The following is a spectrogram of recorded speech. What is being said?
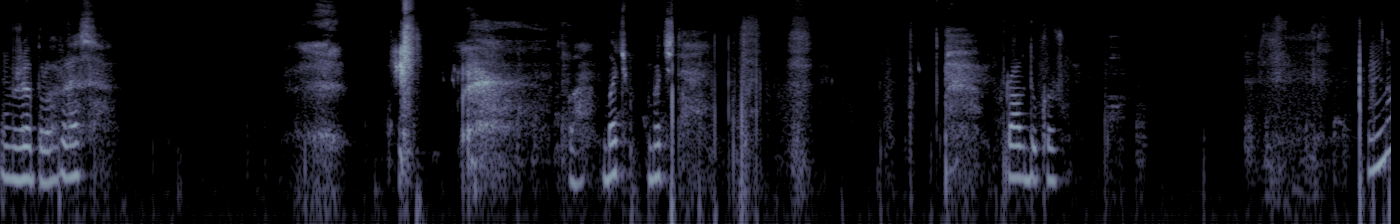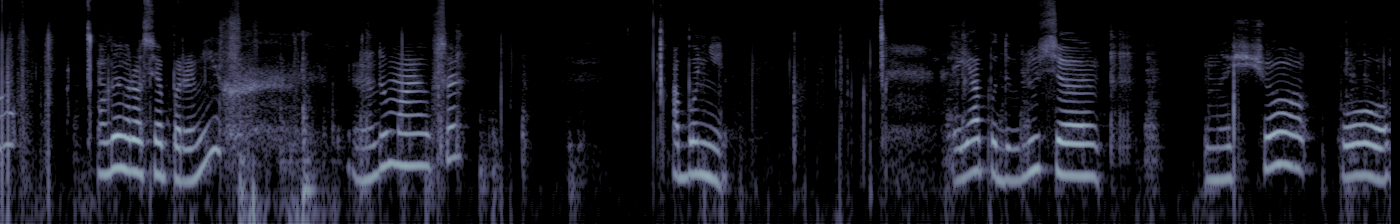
Вже прогрес. О, Бач, бачите. Правду кажу. Ну, один раз я переміг. Думаю, все. Або ні. Я подивлюся, на що по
